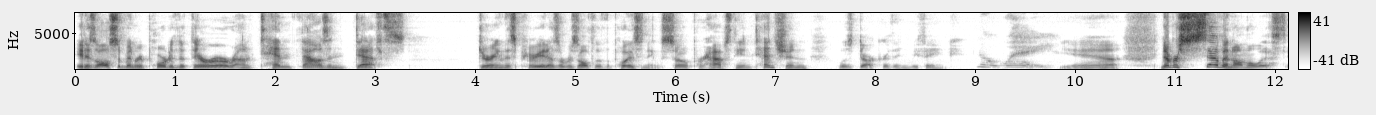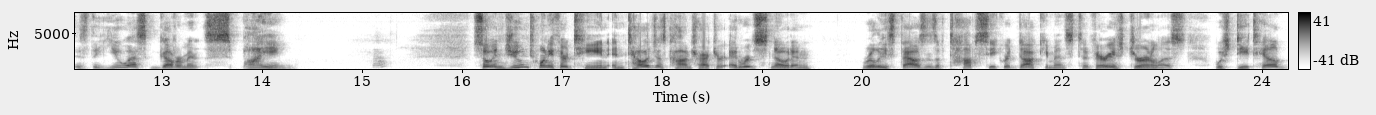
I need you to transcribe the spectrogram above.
it has also been reported that there were around 10,000 deaths during this period as a result of the poisoning, so perhaps the intention was darker than we think. No way. Yeah. Number seven on the list is the U.S. government spying. Huh? So in June 2013, intelligence contractor Edward Snowden released thousands of top secret documents to various journalists which detailed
